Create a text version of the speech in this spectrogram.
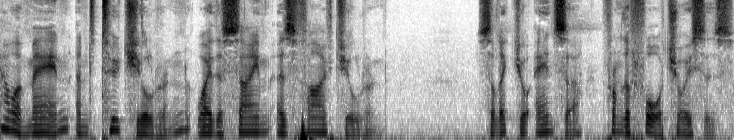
how a man and two children weigh the same as five children. Select your answer from the four choices.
